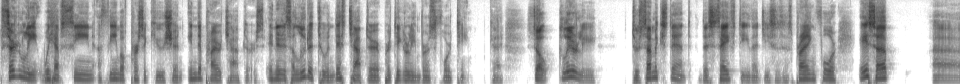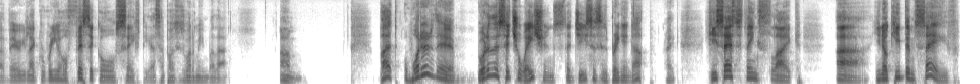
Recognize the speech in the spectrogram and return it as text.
certainly we have seen a theme of persecution in the prior chapters and it is alluded to in this chapter particularly in verse 14 okay? So clearly to some extent the safety that jesus is praying for is a uh, very like real physical safety i suppose is what i mean by that. Um but what are the what are the situations that jesus is bringing up right? He says things like uh you know keep them safe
